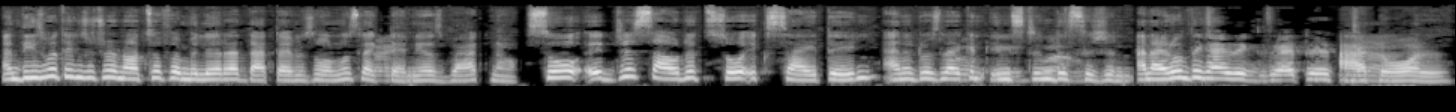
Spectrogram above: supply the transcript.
And these were things which were not so familiar at that time. It's almost like right. 10 years back now. So it just sounded so exciting and it was like okay. an instant wow. decision. And I don't think I regret it yeah. at all.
